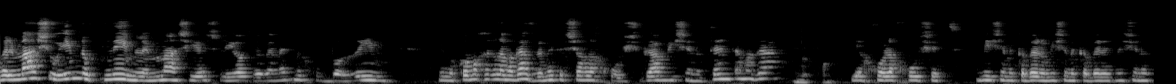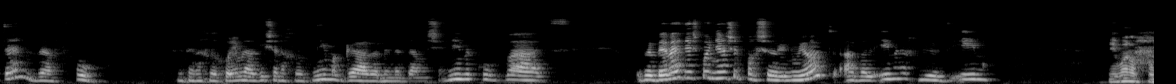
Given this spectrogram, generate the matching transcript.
אבל משהו, אם נותנים למה שיש להיות ובאמת מחוברים ממקום אחר למגע, אז באמת אפשר לחוש. גם מי שנותן את המגע נכון. יכול לחוש את מי שמקבל או מי שמקבל את מי שנותן, והפוך. זאת אומרת, אנחנו יכולים להרגיש שאנחנו נותנים מגע והבן אדם השני מכווץ, ובאמת יש פה עניין של פרשנויות, אבל אם אנחנו יודעים אם אנחנו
